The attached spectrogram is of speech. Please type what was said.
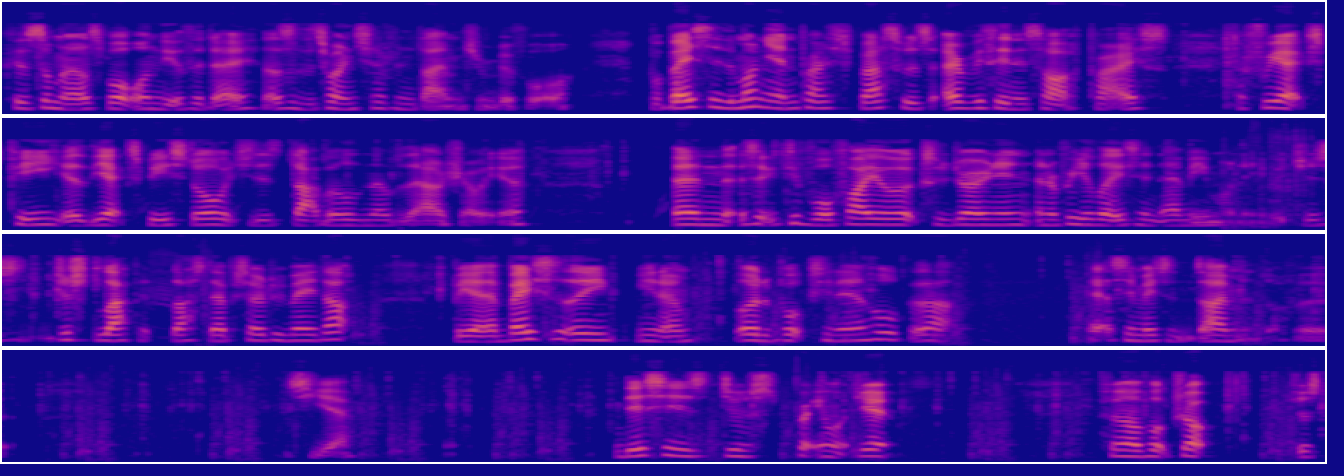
because someone else bought one the other day. That's the 27 diamonds from before. But basically, the Monty Enterprises pass was everything is half price, a free XP at the XP store, which is that building over there, I'll show you, and 64 fireworks for joining, and a free place in ME money, which is just last episode we made that. But yeah, basically, you know, load of books in here. Look at that. It actually made some diamonds off it. So yeah. This is just pretty much it. For my bookshop. Just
